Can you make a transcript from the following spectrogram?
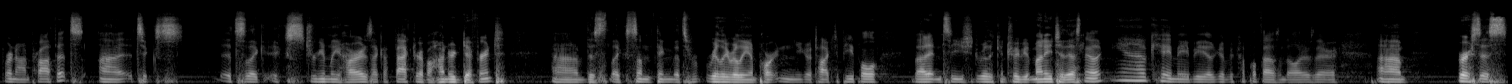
for nonprofits. Uh, it's it's like extremely hard. It's like a factor of a hundred different. Uh, this like something that's really really important. You go talk to people about it and say you should really contribute money to this, and they're like, yeah, okay, maybe I'll give a couple thousand dollars there. Um, versus,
